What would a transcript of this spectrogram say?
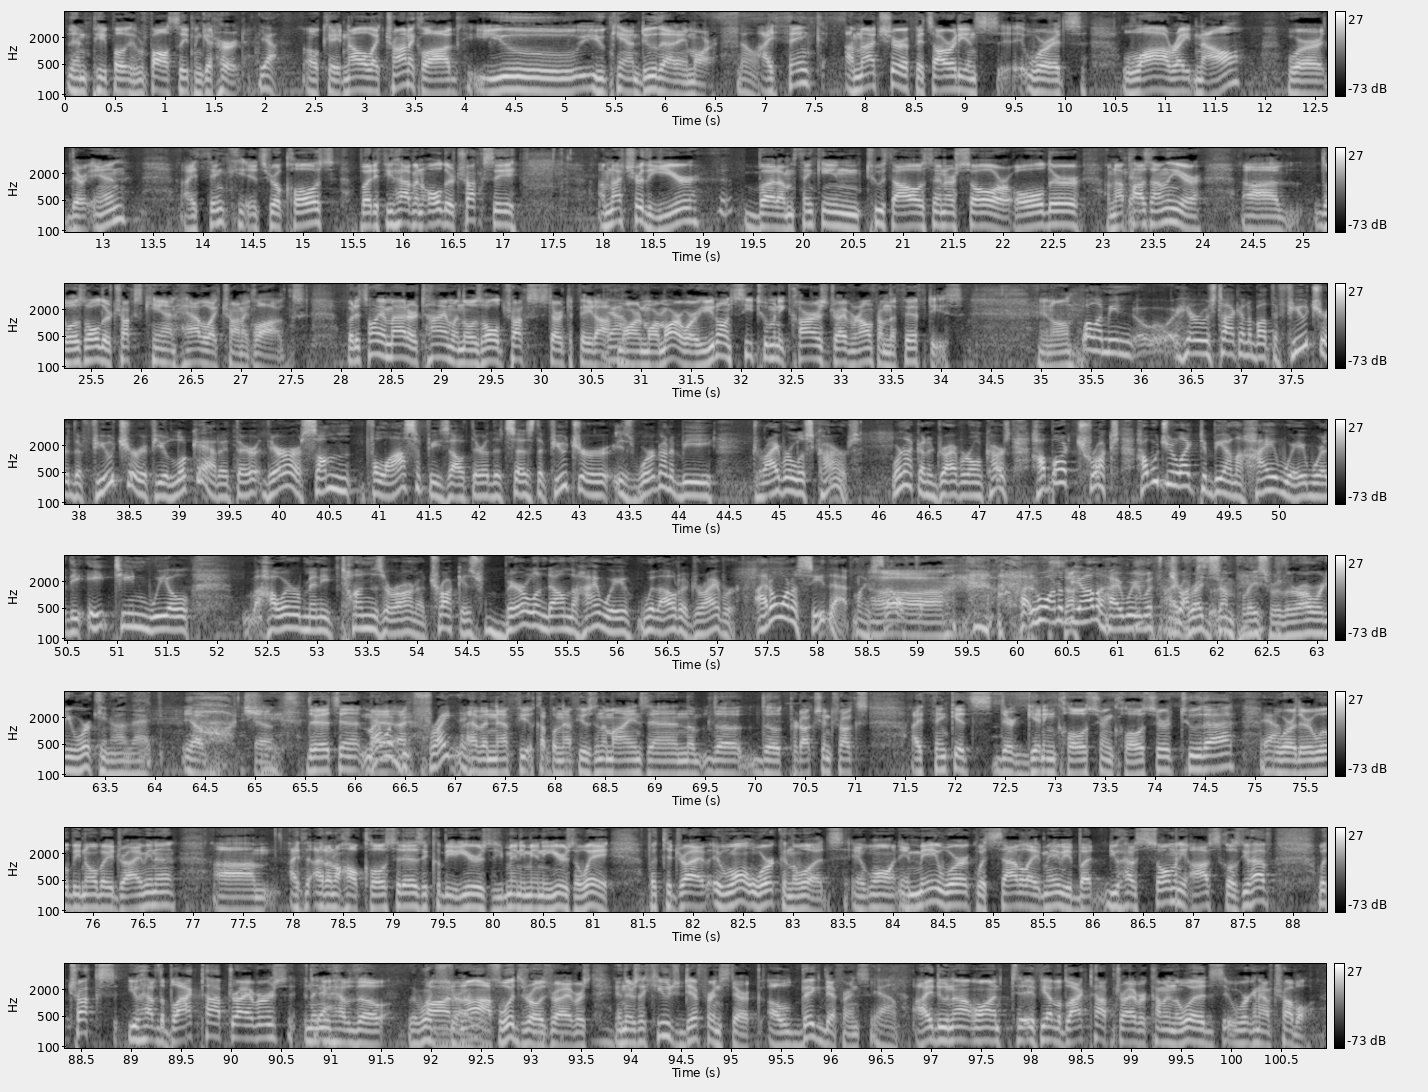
Then people fall asleep and get hurt. Yeah. Okay. Now electronic log, you you can't do that anymore. No. I think I'm not sure if it's already in where it's law right now, where they're in. I think it's real close. But if you have an older truck, see, I'm not sure the year, but I'm thinking 2000 or so or older. I'm not positive on the year. Uh, those older trucks can't have electronic logs. But it's only a matter of time when those old trucks start to fade off Yeah. more and more and more, where you don't see too many cars driving around from the 50s. You know? Well, I mean, here was talking about the future. The future, if you look at it, there there are some philosophies out there that says the future is we're going to be driverless cars. We're not going to drive our own cars. How about trucks? How would you like to be on a highway where the 18 wheel however many tons there are on a truck is barreling down the highway without a driver. I don't want to see that myself. Uh, I don't want to be on the highway with trucks. I've trucks. read someplace where they're already working on that. Yeah. Oh, yeah. jeez. There- It's in my, That would be I- frightening. I have a nephew, a couple of nephews in the mines, and the, the the production trucks. I think it's they're getting closer and closer to that, Yeah. where there will be nobody driving it. Um, I, th- I don't know how close it is. It could be years, many many years away. But to drive, it won't work in the woods. It won't. It may work with satellite, maybe, but you have so many obstacles. You have with trucks, you have the blacktop drivers, and then Yeah. you have the The woods on and off woods road drivers, and there's a huge difference there, a big difference. Yeah. I do not want to, if you have a blacktop driver coming in the woods, we're going to have trouble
